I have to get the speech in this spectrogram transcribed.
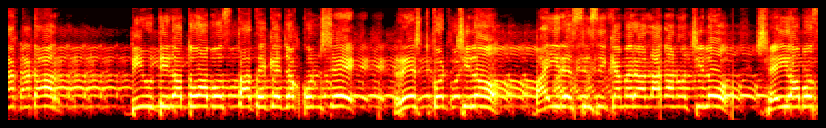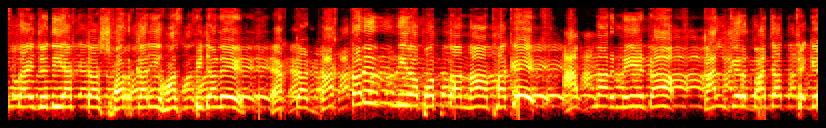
ডাক্তার ডিউটিরত অবস্থা থেকে যখন সে রেস্ট করছিল বাইরে সিসি ক্যামেরা লাগানো ছিল। সেই অবস্থায় যদি একটা সরকারি হসপিটালে একটা ডাক্তারের নিরাপত্তা না থাকে, আপনার মেয়েটা কালকের বাজার থেকে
